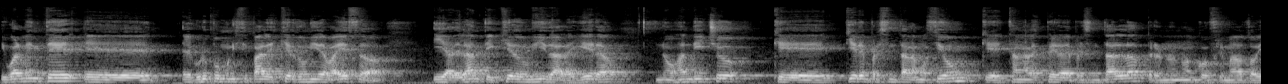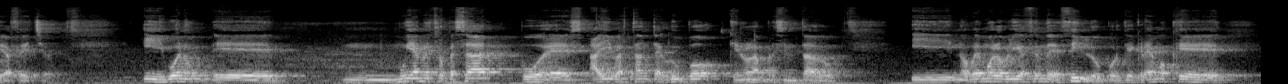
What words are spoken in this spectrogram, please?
Igualmente, eh, el Grupo Municipal Izquierda Unida Baeza y Adelante Izquierda Unida La Higuera nos han dicho que quieren presentar la moción, que están a la espera de presentarla, pero no nos han confirmado todavía fecha. Y bueno, eh, muy a nuestro pesar, pues hay bastantes grupos que no la han presentado y nos vemos la obligación de decirlo porque creemos que,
